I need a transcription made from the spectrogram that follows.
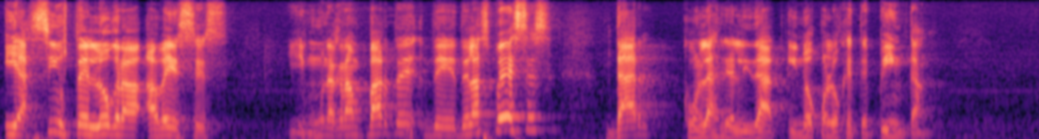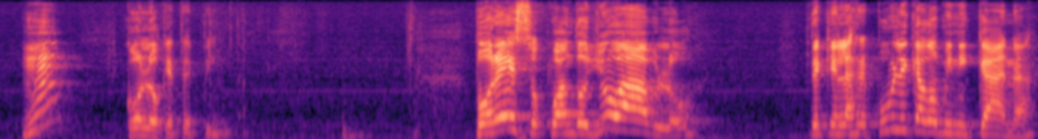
Y así usted logra a veces, y en una gran parte de, las veces, dar con la realidad y no con lo que te pintan. ¿Mm? Con lo que te pintan. Por eso, cuando yo hablo de que en la República Dominicana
